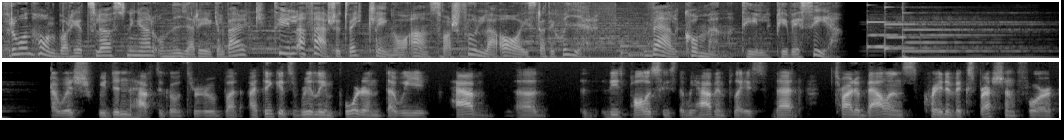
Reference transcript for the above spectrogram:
Från hållbarhetslösningar och nya regelverk till affärsutveckling och ansvarsfulla AI-strategier. Välkommen till PWC. I wish we didn't have to go through, but I think it's really important that we have uh, these policies that we have in place that try to balance creative expression for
